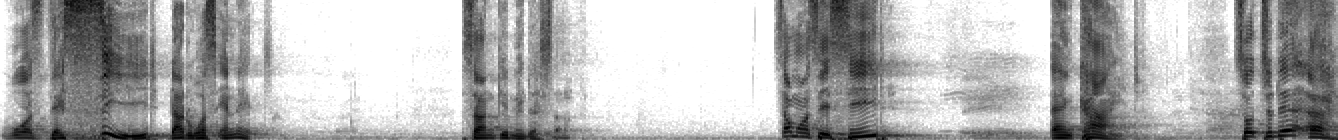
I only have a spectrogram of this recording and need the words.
was the seed that was in it. Son, give me the stuff. Someone say seed, seed. and kind. So today, uh,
